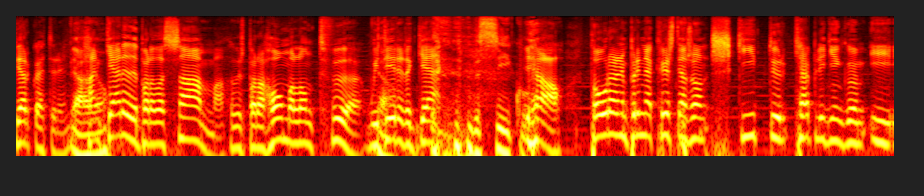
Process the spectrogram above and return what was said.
bjargvætturinn. Hann gerði bara það sama Þú veist bara Home Alone 2 We Já. did it again. The sequel. Þórarinn Brynjar Kristjánsson skýtur keflíkingum í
